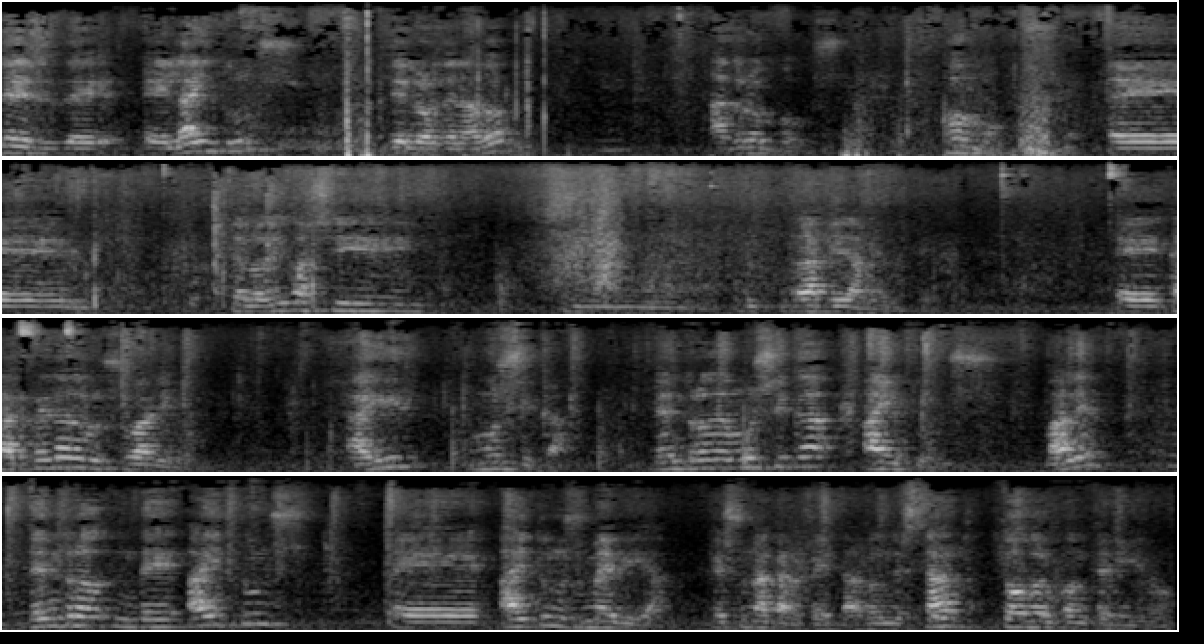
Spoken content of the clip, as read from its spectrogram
desde el iTunes del ordenador a Dropbox. ¿Cómo? Eh, te lo digo así mm, rápidamente. Eh, carpeta del usuario. ahí música. Dentro de música, iTunes, ¿vale? Dentro de iTunes, eh, iTunes Media, que es una carpeta donde está todo el contenido.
